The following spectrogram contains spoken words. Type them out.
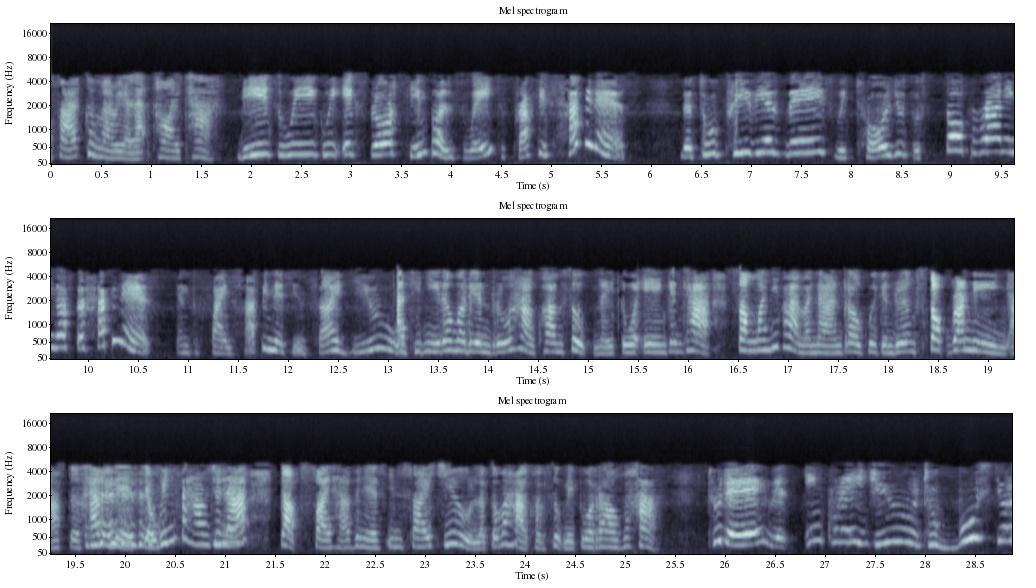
605 คุณมาเรียและทอยค่ะ This week we explore simple way to practice happiness. The two previous days we told you to stop running after happiness And to find happiness inside you. อาทิตย์นี้เรามาเรียนรู้หาความสุขในตัวเองกันค่ะ สองวันที่ผ่านมานั้นเราคุยกันเรื่อง stop running after happiness อย่าวิ่งตามชนะ กับ find happiness inside you แล้วก็มาหาความสุขในตัวเราค่ะ Today we'll encourage you to boost your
